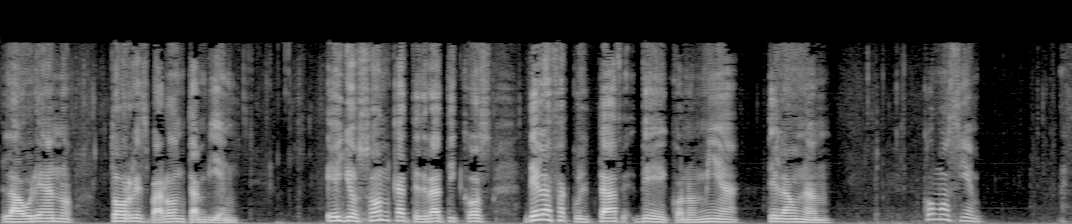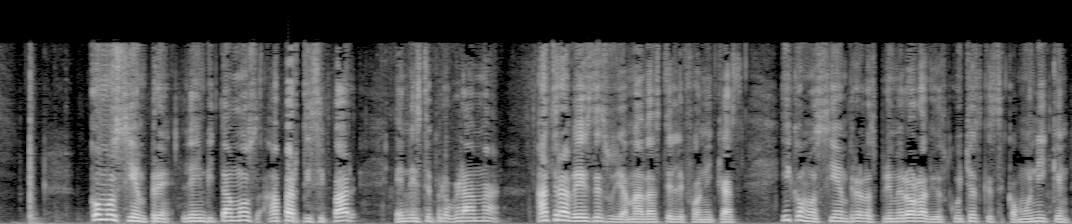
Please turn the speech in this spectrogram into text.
Laureano Torres Barón también. Ellos son catedráticos de la Facultad de Economía de la UNAM. Como siempre, como siempre, le invitamos a participar en este programa a través de sus llamadas telefónicas y como siempre los primeros radioescuchas que se comuniquen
